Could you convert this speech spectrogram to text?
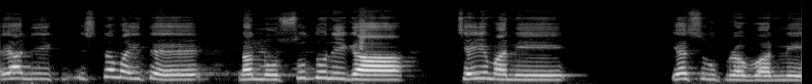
అయ్యా నీకు ఇష్టమైతే నన్ను శుద్ధునిగా చేయమని యేసు ప్రభుని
